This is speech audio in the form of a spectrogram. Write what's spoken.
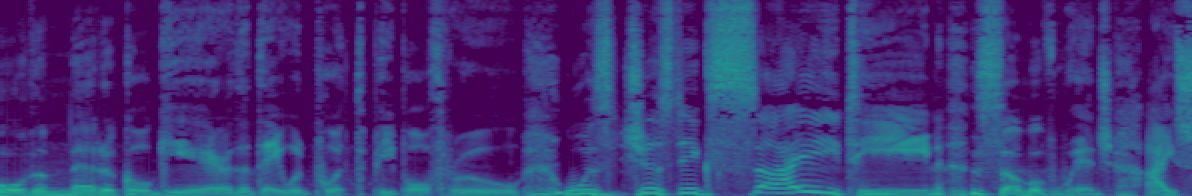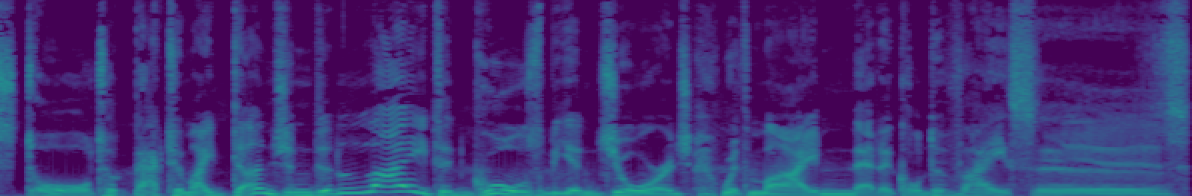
All the medical gear that they would put people through was just exciting, some of which I stole, took back to my dungeon, delighted Goolsby and George with my medical devices.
